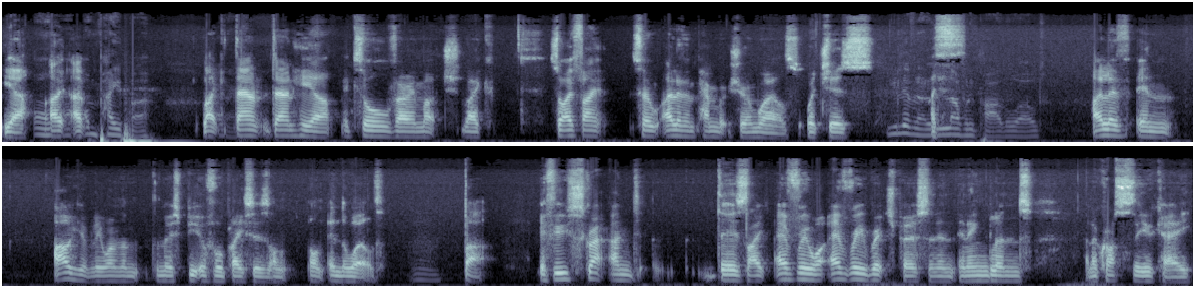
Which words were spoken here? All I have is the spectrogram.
yeah. on, I, I, on paper like down down here it's all very much like so i find so i live in pembrokeshire in wales which is you live in a, th- lovely part of the world. I live in arguably one of the, the most beautiful places on, on in the world. Mm. But if you scratch and there's like everyone every rich person in, in england and across the uk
